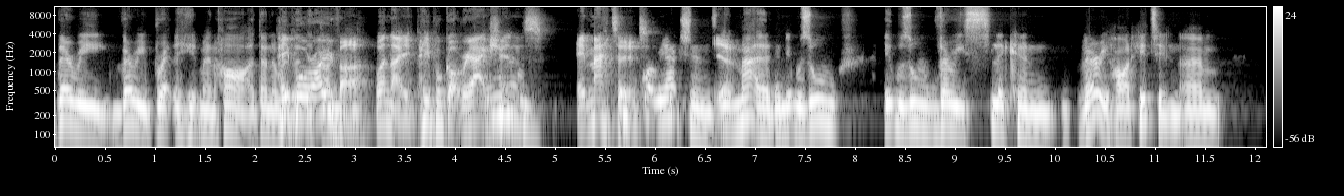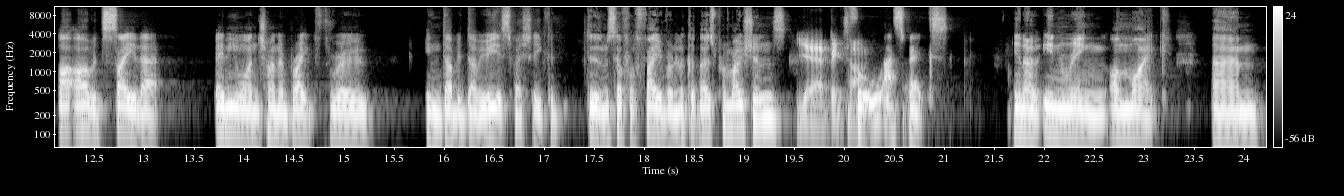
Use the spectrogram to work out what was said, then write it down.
very, very Bret the Hitman Hart. I don't know. People were over, done. weren't they? People got reactions. Yeah. It mattered. People got reactions. Yeah. It mattered, and it was all it was all very slick and very hard hitting. Um, I, I would say that anyone trying to break through in WWE, especially, could do themselves a favor and look at those promotions. Yeah, big time for all aspects. You know, in ring, on mic, um,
